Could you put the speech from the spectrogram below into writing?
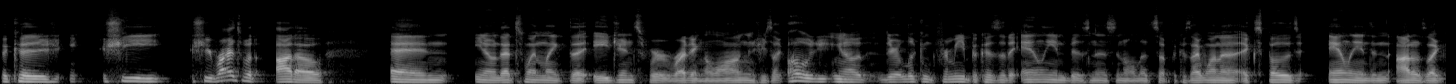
because she she rides with Otto, and you know that's when like the agents were riding along, and she's like, "Oh, you know they're looking for me because of the alien business and all that stuff because I want to expose." aliens and otto's like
